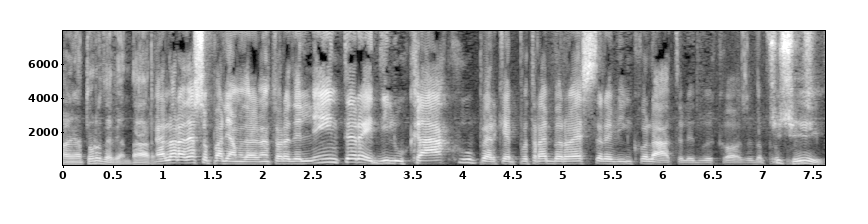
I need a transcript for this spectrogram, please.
L'allenatore deve andare. Allora adesso parliamo dell'allenatore dell'Inter e di Lukaku perché potrebbero essere vincolate le due cose. Dopo la Sì, sì.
